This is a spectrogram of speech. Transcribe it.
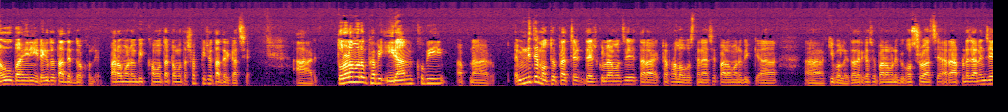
নৌবাহিনী, এটা কিন্তু তাদের দখলে। পারমাণবিক ক্ষমতা টমতা সবকিছু তাদের কাছে। আর তুলনামূলকভাবে ইরান খুবই আপনার এমনিতে মধ্যপ্রাচ্যের দেশগুলোর মধ্যে তারা একটা ভালো অবস্থানে আছে। পারমাণবিক কি বলে? তাদের কাছে পারমাণবিক অস্ত্র আছে। আর আপনারা জানেন যে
